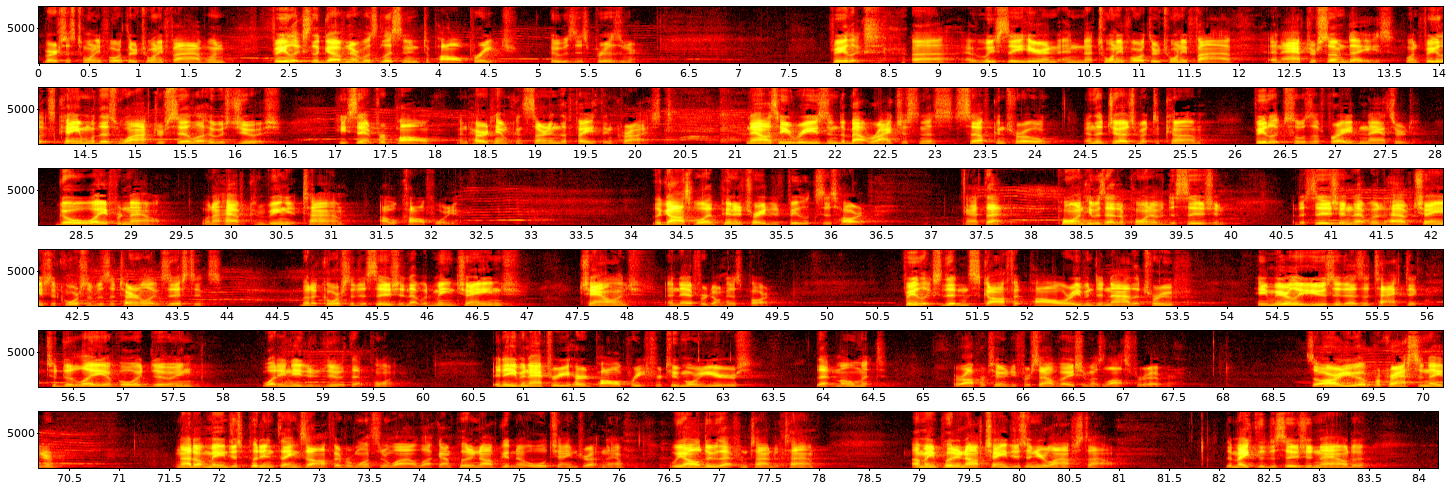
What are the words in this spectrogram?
verses 24 through 25, when Felix the governor was listening to Paul preach, who was his prisoner. Felix, uh, as we see here in, in uh, 24 through 25, and after some days, when Felix came with his wife Drusilla, who was Jewish, he sent for Paul and heard him concerning the faith in Christ. Now, as he reasoned about righteousness, self control, and the judgment to come, Felix was afraid and answered, Go away for now. When I have convenient time, I will call for you. The gospel had penetrated Felix's heart at that point, he was at a point of a decision, a decision that would have changed the course of his eternal existence, but of course, a decision that would mean change, challenge, and effort on his part. Felix didn't scoff at Paul or even deny the truth. He merely used it as a tactic to delay, avoid doing what he needed to do at that point. And even after he heard Paul preach for two more years, that moment or opportunity for salvation was lost forever. So, are you a procrastinator? And I don't mean just putting things off every once in a while, like I'm putting off getting an oil change right now. We all do that from time to time. I mean, putting off changes in your lifestyle. To make the decision now to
